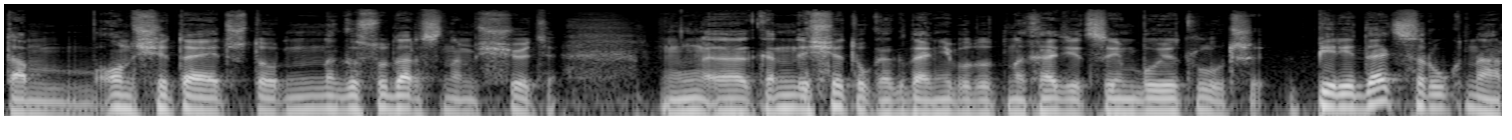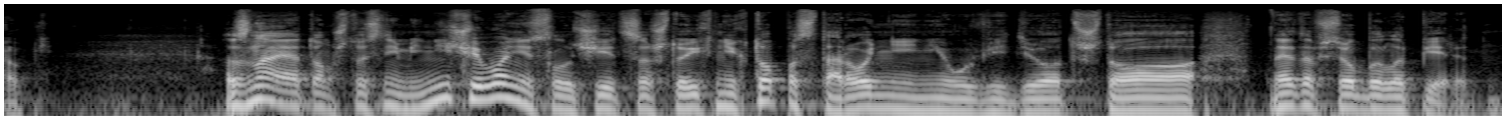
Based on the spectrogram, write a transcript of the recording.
там, он считает, что на государственном счете, на счету, когда они будут находиться, им будет лучше, передать с рук на руки зная о том, что с ними ничего не случится, что их никто посторонний не уведет, что это все было передано.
